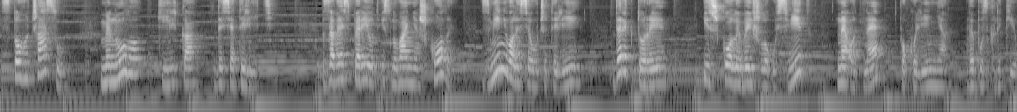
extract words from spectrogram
З того часу минуло кілька десятиліть. За весь період існування школи змінювалися учителі, директори, із школи вийшло у світ не одне покоління випускників.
